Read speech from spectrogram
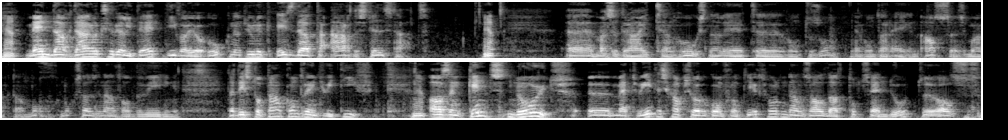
Ja. Mijn dagdagelijkse realiteit, die van jou ook natuurlijk, is dat de aarde stilstaat. Ja. Eh, maar ze draait aan hoge snelheid eh, rond de zon en rond haar eigen as. En ze maakt dan nog, nog zelfs een aantal bewegingen. Dat is totaal contra-intuïtief. Als een kind nooit eh, met wetenschap zou geconfronteerd worden, dan zal dat tot zijn dood als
